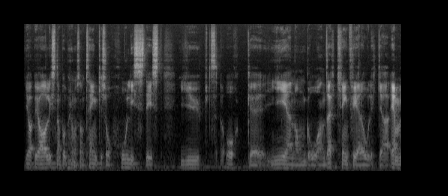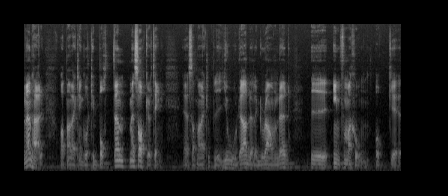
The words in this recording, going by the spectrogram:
jag, jag har lyssnat på personer som tänker så holistiskt, djupt och eh, genomgående kring flera olika ämnen här. Och att man verkligen går till botten med saker och ting. Eh, så att man verkligen blir jordad eller grounded i information. Och eh,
